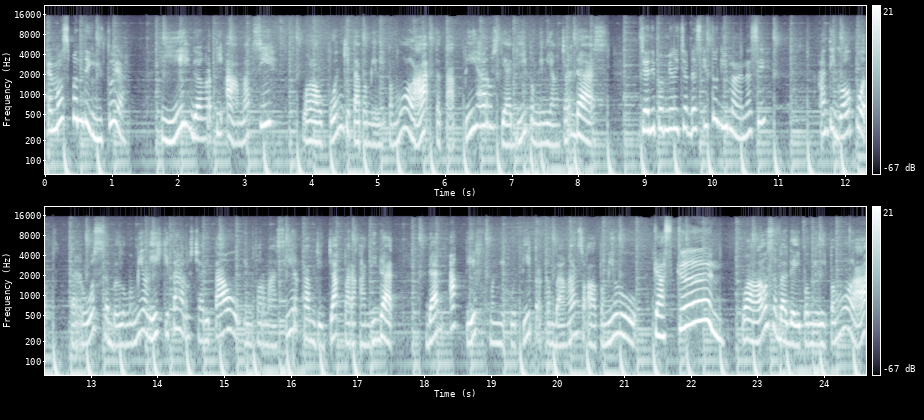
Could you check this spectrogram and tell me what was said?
Emang sepenting itu ya? Ih, gak ngerti amat sih. Walaupun kita pemilih pemula, tetapi harus jadi pemilih yang cerdas. Jadi pemilih cerdas itu gimana sih? Anti golput. Terus sebelum memilih, kita harus cari tahu informasi rekam jejak para kandidat dan aktif mengikuti perkembangan soal pemilu. Gasken! Walau sebagai pemilih pemula,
